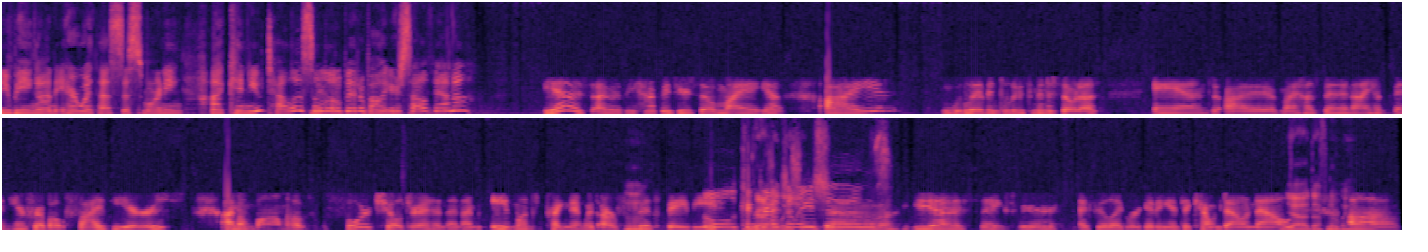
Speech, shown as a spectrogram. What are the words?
you being on air with us this morning. Uh, can you tell us a little bit about yourself, Anna? Yes, I would be happy to. So my yeah, I live in Duluth, Minnesota, and I my husband and I have been here for about five years. I'm a mom of four children, and then I'm eight months pregnant with our Mm. fifth baby. Oh, congratulations! So, yes, thanks. We're. I feel like we're getting into countdown now. Yeah, definitely. Um,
